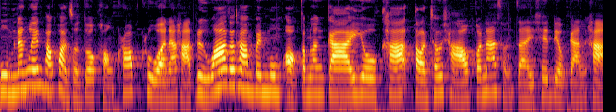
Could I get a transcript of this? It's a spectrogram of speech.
มุมนั่งเล่นพักผ่อนส่วนตัวของครอบครัวนะคะ หรือว่าจะทำเป็นมุมออกกำลังกายโยคะ ตอนเช้าๆก็น่าสนใจเช่นเดียวกันค่ะ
